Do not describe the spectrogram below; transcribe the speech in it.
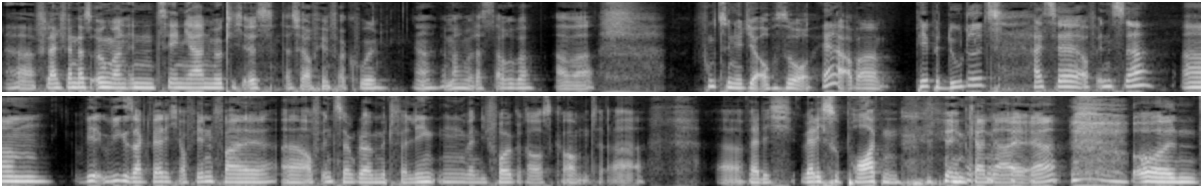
äh, vielleicht, wenn das irgendwann in zehn Jahren möglich ist, das wäre auf jeden Fall cool. Ja, dann machen wir das darüber. Aber funktioniert ja auch so. Ja, aber Pepe Doodles heißt er auf Insta. Ähm, wie, wie gesagt, werde ich auf jeden Fall äh, auf Instagram mit verlinken, wenn die Folge rauskommt. Äh, äh, werde ich werde ich supporten den Kanal, ja. Und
